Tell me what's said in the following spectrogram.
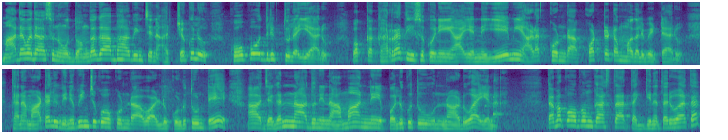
మాధవదాసును దొంగగా భావించిన అర్చకులు కోపోద్రిక్తులయ్యారు. ఒక్క కర్ర తీసుకొని ఆయన్ని ఏమీ అడగకుండా కొట్టటం మొదలుపెట్టారు. తన మాటలు వినిపించుకోకుండా వాళ్ళు కొడుతుంటే ఆ జగన్నాథుని నామాన్నే పలుకుతూ ఉన్నాడు ఆయన. తమ కోపం కాస్త తగ్గిన తరువాత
